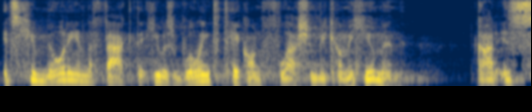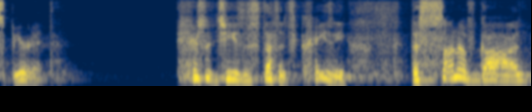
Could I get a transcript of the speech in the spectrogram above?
it's humility in the fact that he was willing to take on flesh and become a human. God is spirit. Here's what Jesus does it's crazy. The Son of God,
